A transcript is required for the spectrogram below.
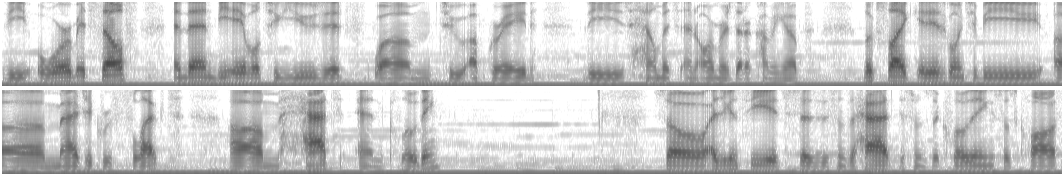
the orb itself and then be able to use it um, to upgrade these helmets and armors that are coming up. Looks like it is going to be uh, magic reflect, um, hat, and clothing. So as you can see it says this one's a hat, this one's a clothing, so it's cloth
